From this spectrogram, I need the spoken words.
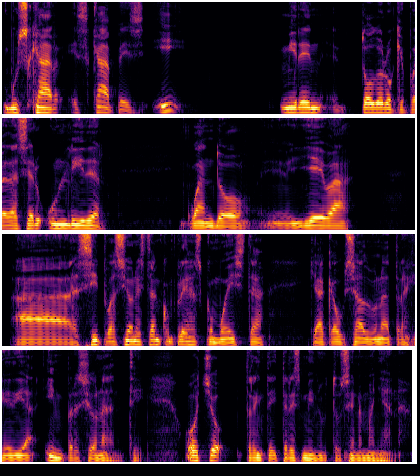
buscar escapes y miren todo lo que puede hacer un líder cuando eh, lleva a situaciones tan complejas como esta que ha causado una tragedia impresionante. 8.33 minutos en la mañana.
